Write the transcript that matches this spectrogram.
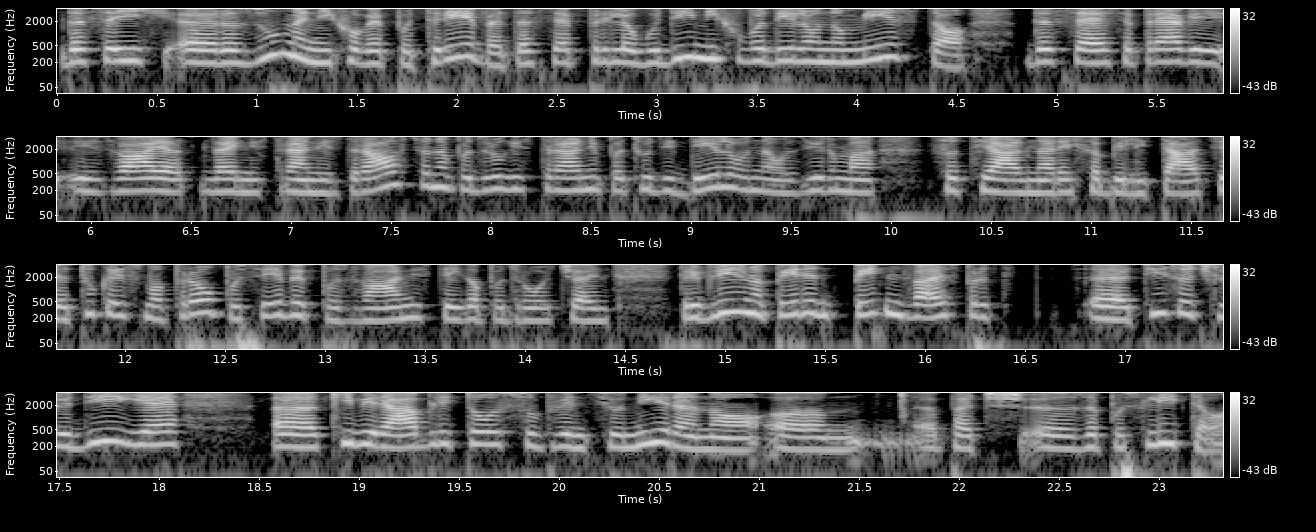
da se jih uh, razume njihove potrebe, da se prilagodi njihovo delovno mesto, da se, se pravi, izvaja na eni strani zdravstvena, po drugi strani pa tudi delovna oziroma socialna rehabilitacija. Tukaj smo prav posebej pozvani z tega področja in približno 25 eh, tisoč ljudi je Eh, ki bi rabili to subvencionirano um, pač uh, zaposlitev,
